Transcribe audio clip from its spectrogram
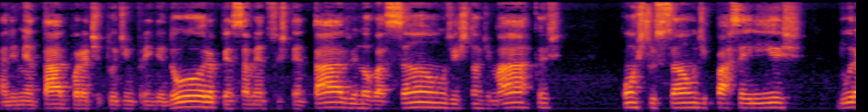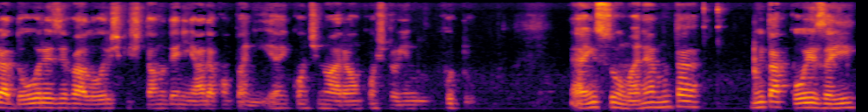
Alimentado por atitude empreendedora, pensamento sustentável, inovação, gestão de marcas, construção de parcerias duradouras e valores que estão no DNA da companhia e continuarão construindo o futuro. É, em suma, né, muita, muita coisa aí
